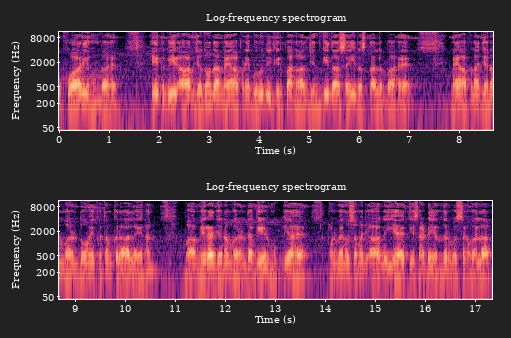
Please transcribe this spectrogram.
ਉਹ ਖੁਆਰ ਹੀ ਹੁੰਦਾ ਹੈ। ਏ ਕਬੀਰ ਆਪ ਜਦੋਂ ਦਾ ਮੈਂ ਆਪਣੇ ਗੁਰੂ ਦੀ ਕਿਰਪਾ ਨਾਲ ਜ਼ਿੰਦਗੀ ਦਾ ਸਹੀ ਰਸਤਾ ਲੱਭਾ ਹੈ, ਮੈਂ ਆਪਣਾ ਜਨਮ ਮਰਨ ਦੋਵੇਂ ਖਤਮ ਕਰਾ ਲਏ ਹਨ। ਬਾ, ਮੇਰਾ ਜਨਮ ਮਰਨ ਦਾ ਗੇੜ ਮੁੱਕ ਗਿਆ ਹੈ। ਹੁਣ ਮੈਨੂੰ ਸਮਝ ਆ ਗਈ ਹੈ ਕਿ ਸਾਡੇ ਅੰਦਰ ਵਸਣ ਵਾਲਾ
